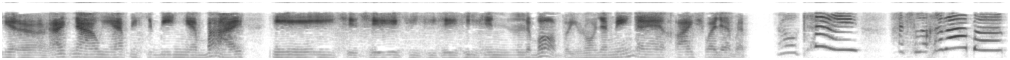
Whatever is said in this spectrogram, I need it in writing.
you know, right now he happens to be nearby. He, he's, he's, he's, he's, he's in Lebob. You know what I mean? Uh, Christ, whatever. Okay. Hatzlach Rabba.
